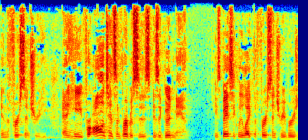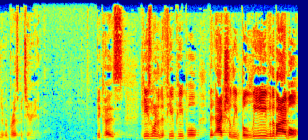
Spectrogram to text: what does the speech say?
in the first century, and he, for all intents and purposes, is a good man. He's basically like the first century version of a Presbyterian because He's one of the few people that actually believe the Bible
